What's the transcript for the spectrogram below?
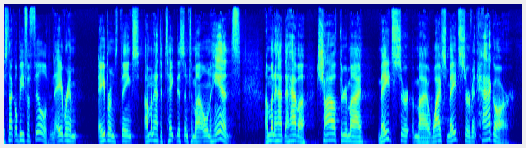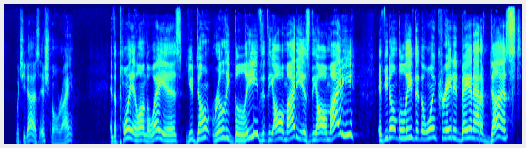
It's not going to be fulfilled. And Abraham, Abram thinks, I'm going to have to take this into my own hands. I'm going to have to have a child through my maid, my wife's maidservant Hagar, which he does, Ishmael, right? And the point along the way is you don't really believe that the Almighty is the Almighty if you don't believe that the one created man out of dust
